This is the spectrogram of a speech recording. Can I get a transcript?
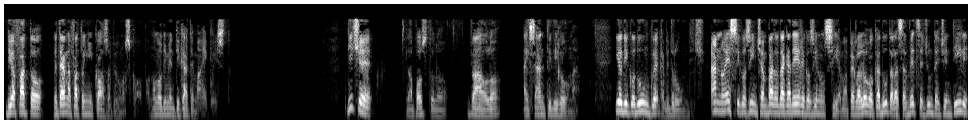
Dio ha fatto, l'Eterno ha fatto ogni cosa per uno scopo, non lo dimenticate mai questo. Dice l'Apostolo Paolo ai santi di Roma. Io dico dunque, capitolo 11, hanno essi così inciampato da cadere, così non sia, ma per la loro caduta la salvezza è giunta ai gentili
